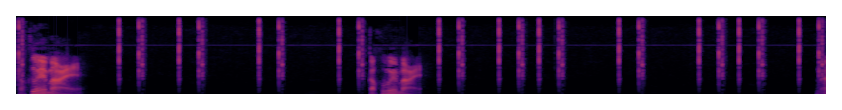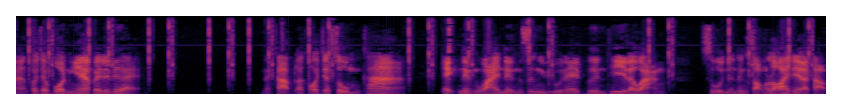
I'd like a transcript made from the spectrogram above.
กลับขึ้นไปใหม่ กลับขึ้นไปใหม่นะก็จะวนเงี้ยไปเรื่อยๆนะครับ แล้วก็จะสุ่มค่า x 1 y 1ซึ่งอยู่ในพื้นที่ระหว่าง0จนถึง200เนี่ยแหละครับ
